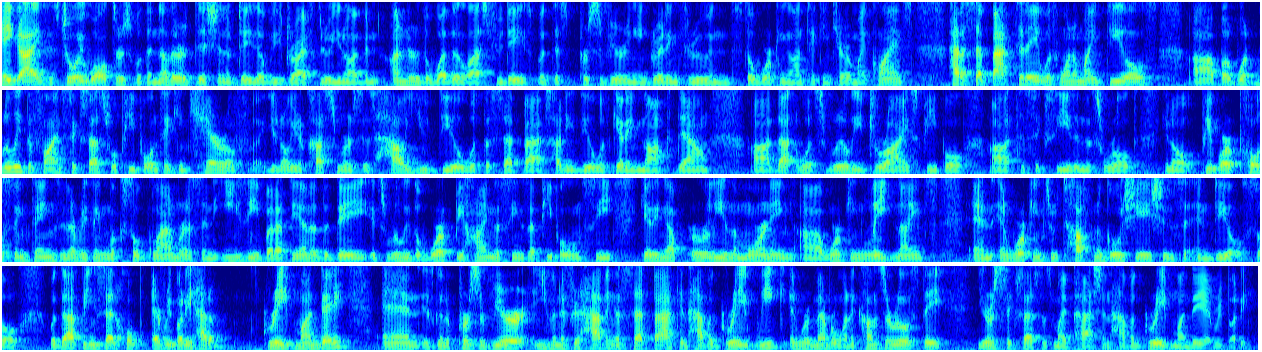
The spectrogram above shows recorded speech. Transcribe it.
Hey guys, it's Joey Walters with another edition of JW Drive Through. You know, I've been under the weather the last few days, but just persevering and gritting through and still working on taking care of my clients. Had a setback today with one of my deals, uh, but what really defines successful people and taking care of you know your customers is how you deal with the setbacks. How do you deal with getting knocked down? Uh, that what's really drives people uh, to succeed in this world. You know, people are posting things and everything looks so glamorous and easy, but at the end of the day, it's really the work behind behind the scenes that people don't see, getting up early in the morning, uh, working late nights, and, and working through tough negotiations and deals. So, with that being said, hope everybody had a great Monday and is going to persevere even if you're having a setback and have a great week. And remember, when it comes to real estate, your success is my passion. Have a great Monday, everybody.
